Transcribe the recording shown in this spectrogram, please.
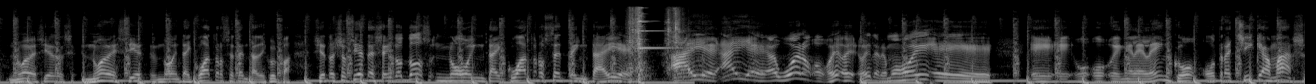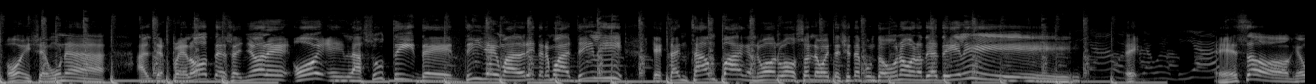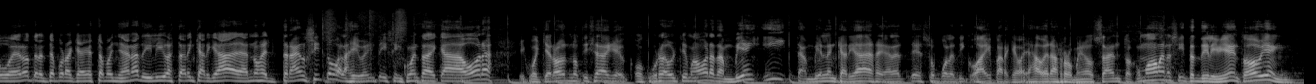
disculpa. 787-622-9470. Ahí es. Ahí es, ahí es. Bueno, hoy, hoy, hoy tenemos hoy eh, eh, eh, o- o en el elenco otra chica más. Hoy se une al despelote, señores. Hoy en la Susti de DJ Madrid tenemos a Dili, que está en Tampa, en el nuevo Nuevo Sol 97.1. Buenos días, Dili. Eso, qué bueno tenerte por acá esta mañana. Dili va a estar encargada de darnos el tránsito a las y 20 y 50 de cada hora y cualquier noticia que ocurra de última hora también. Y también la encargada de regalarte esos boleticos ahí para que vayas a ver a Romeo Santos. ¿Cómo amaneciste, Dili? ¿Bien? ¿Todo bien?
